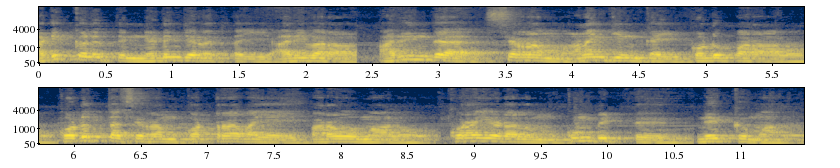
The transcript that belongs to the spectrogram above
அடிக்கழுத்தின் நெடுஞ்சிரத்தை அறிவரால் அறிந்த சிரம் அணங்கின் கை கொடுப்பராலோ கொடுத்த சிரம் கொற்றவையை பரவுமாலோ குறையுடலும் கும்பிட்டு நிற்குமாலோ.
